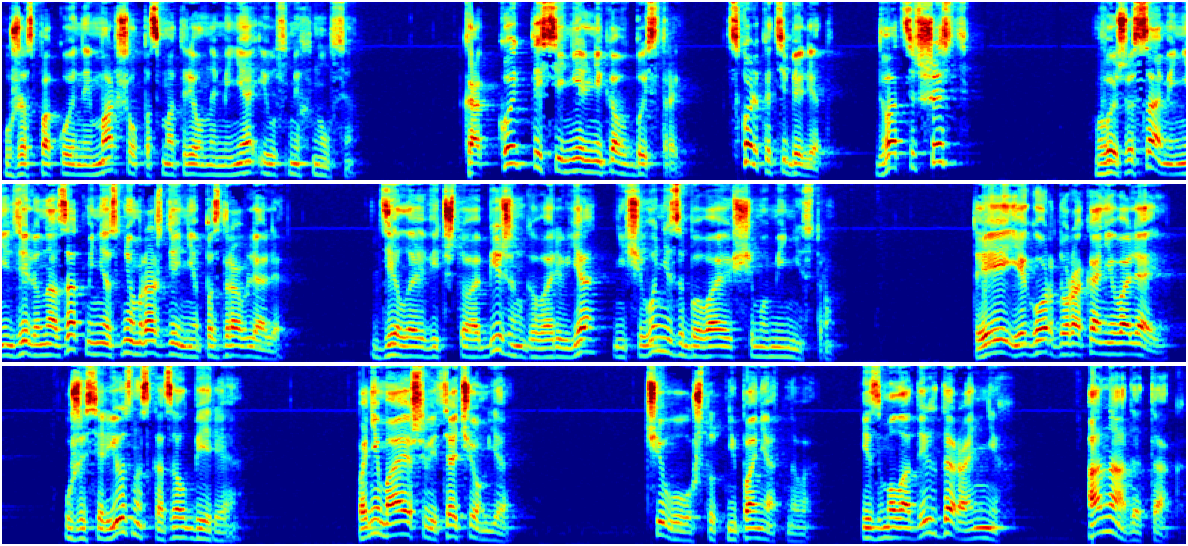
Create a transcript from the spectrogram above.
Уже спокойный маршал посмотрел на меня и усмехнулся. «Какой ты, Синельников, быстрый! Сколько тебе лет? 26?» «Вы же сами неделю назад меня с днем рождения поздравляли!» Делая вид, что обижен, говорю я ничего не забывающему министру. «Ты, Егор, дурака не валяй!» Уже серьезно сказал Берия. «Понимаешь ведь, о чем я?» Чего уж тут непонятного. Из молодых до ранних. А надо так.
